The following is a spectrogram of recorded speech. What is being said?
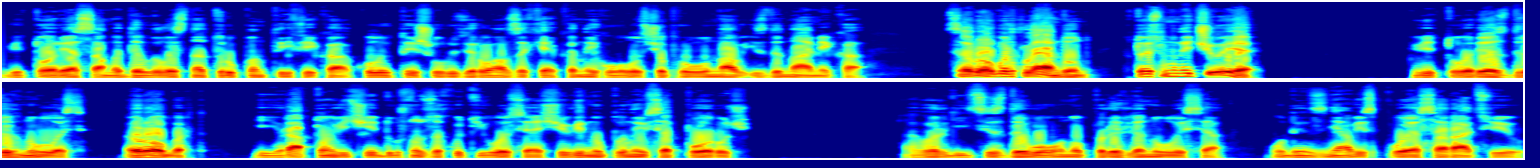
Віторія саме дивилась на труп понтифіка, коли тишу розірвав захеканий голос, що пролунав із динаміка. Це Роберт Лендон. Хтось мене чує? Віторія здригнулась. Роберт. Їй раптом відчайдушно захотілося, що він опинився поруч. Гвардійці здивовано переглянулися. Один зняв із пояса рацію.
